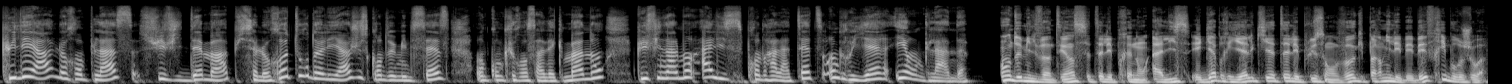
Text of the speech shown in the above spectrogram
Puis Léa le remplace, suivi d'Emma. Puis c'est le retour de Léa jusqu'en 2016 en concurrence avec Manon. Puis finalement Alice prendra la tête en Gruyère et en Glane. En 2021, c'était les prénoms Alice et Gabriel qui étaient les plus en vogue parmi les bébés fribourgeois.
